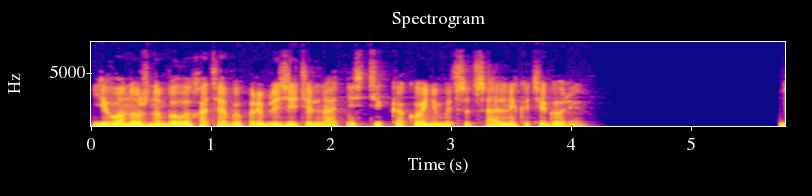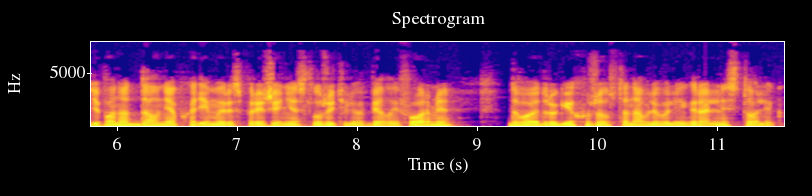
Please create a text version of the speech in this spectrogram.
его нужно было хотя бы приблизительно отнести к какой-нибудь социальной категории. Дюпон отдал необходимые распоряжения служителю в белой форме, двое других уже устанавливали игральный столик.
